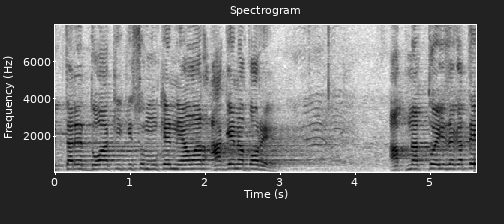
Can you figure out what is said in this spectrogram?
ইফতারের দোয়া কি কিছু মুখে নেওয়ার আগে না পরে? আপনার তো এই জায়গাতে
